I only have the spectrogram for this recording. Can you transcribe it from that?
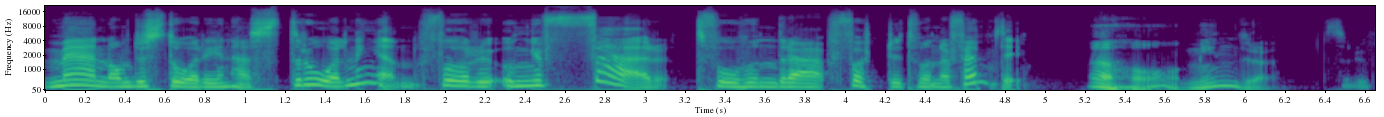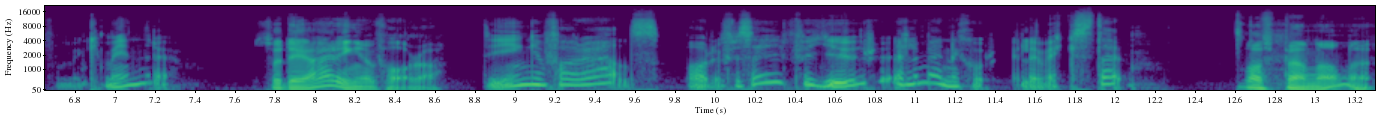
Men om du står i den här strålningen får du ungefär 240-250. Jaha. Mindre. Så du får mycket mindre. Så det är ingen fara. Det är ingen fara alls, vare för sig för djur eller människor eller växter. Vad spännande.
